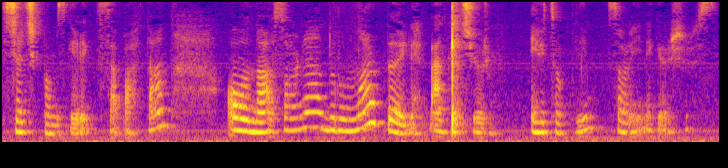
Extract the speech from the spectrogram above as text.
dışarı çıkmamız gerekti sabahtan. Ondan sonra durumlar böyle. Ben kaçıyorum. Evi toplayayım. Sonra yine görüşürüz.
